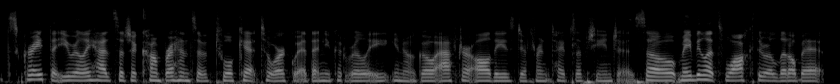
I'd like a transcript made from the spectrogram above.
it's great that you really had such a comprehensive toolkit to work with and you could really, you know, go after all these different types of changes. So maybe let's walk through a little bit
